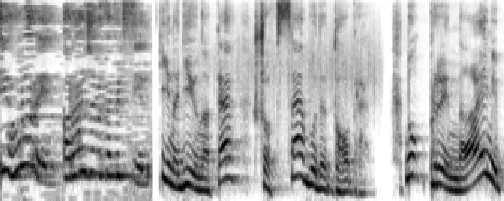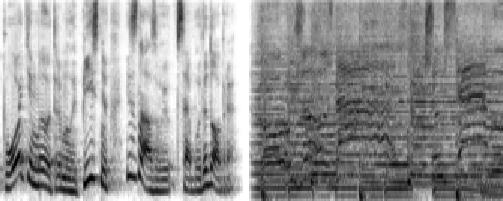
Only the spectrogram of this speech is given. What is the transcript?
и горы оранжевых апельсин. і надію на те, що все буде добре. Ну, принаймні, потім ми отримали пісню із назвою Все буде добре. Кожного з нас, що все буде добре.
